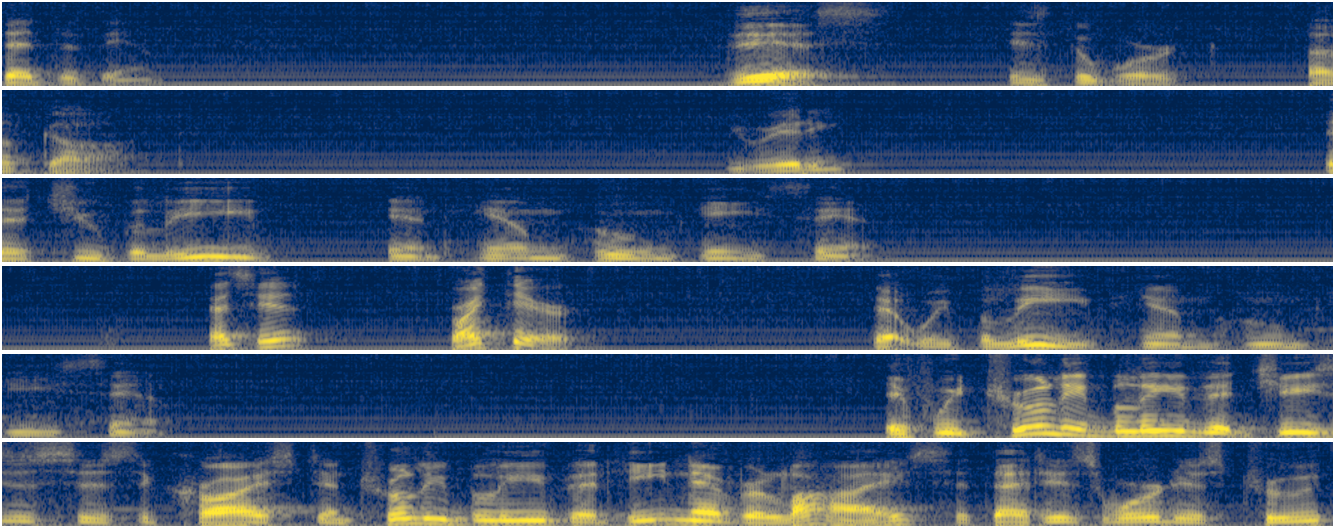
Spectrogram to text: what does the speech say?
said to them, This is the work of God. You ready? That you believe in him whom he sent. That's it. Right there. That we believe him whom he sent. If we truly believe that Jesus is the Christ and truly believe that he never lies, that his word is truth,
